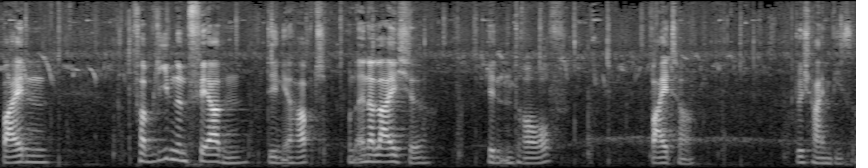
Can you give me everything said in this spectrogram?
beiden verbliebenen Pferden, den ihr habt, und einer Leiche hinten drauf weiter durch Heimwiese.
